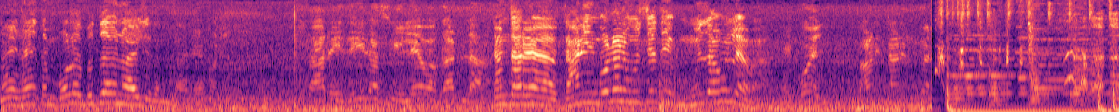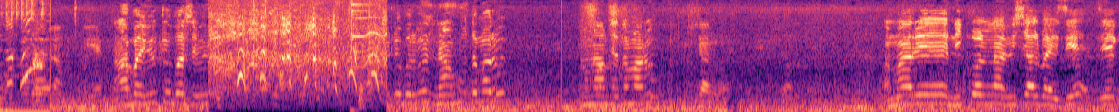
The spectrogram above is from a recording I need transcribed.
નહીં નહીં તમે બોલો બધાનું આવી છે તમે તારે. તારે જઈ રાશી લેવા ગાડલા. તમે તારે જાણીને બોલો ને ઊંચેથી મુજા હું લેવા? બોલ તાણી તાણી હા ભાઈ યુટ્યુબર છે યુટ્યુબર નામ શું તમારું? શું નામ છે તમારું? ચાલો અમારે નિકોલના વિશાલભાઈ છે જે એક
